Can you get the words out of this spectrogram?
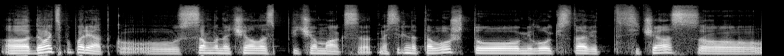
А, давайте по порядку. С самого начала спича Макса. Относительно того, что Милоки ставит сейчас э,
